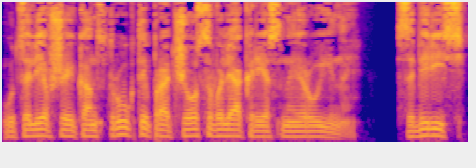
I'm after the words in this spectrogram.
Уцелевшие конструкты прочесывали окрестные руины. «Соберись!»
